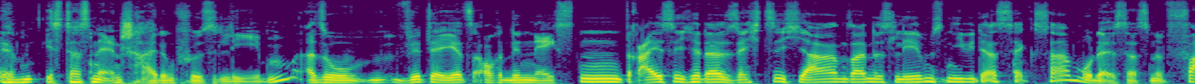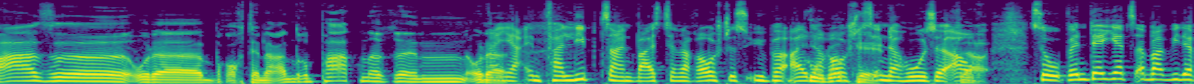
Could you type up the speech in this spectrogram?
Ähm, ist das eine Entscheidung fürs Leben? Also wird er jetzt auch in den nächsten 30 oder 60 Jahren seines Lebens nie wieder Sex haben? Oder ist das eine Phase? Oder braucht er eine andere Partnerin? Oder Naja, im Verliebtsein weißt du, da rauscht es überall, da Gut, rauscht es okay. in der Hose auch. Klar. So, wenn der jetzt aber wieder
